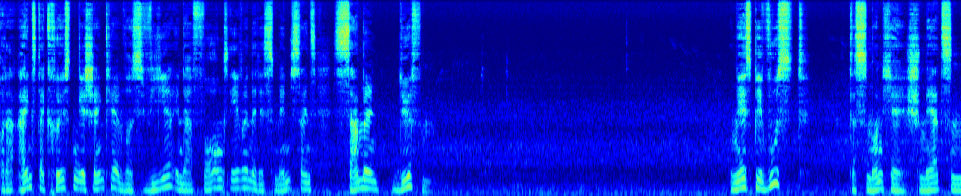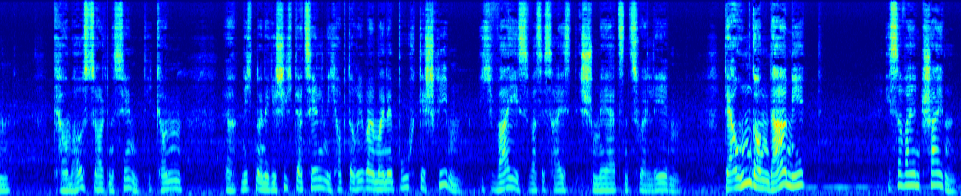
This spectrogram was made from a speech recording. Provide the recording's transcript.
oder eins der größten Geschenke, was wir in der Erfahrungsebene des Menschseins sammeln dürfen. Und mir ist bewusst, dass manche Schmerzen kaum auszuhalten sind. Ich kann ja, nicht nur eine Geschichte erzählen, ich habe darüber in meinem Buch geschrieben. Ich weiß, was es heißt, Schmerzen zu erleben. Der Umgang damit ist aber entscheidend.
